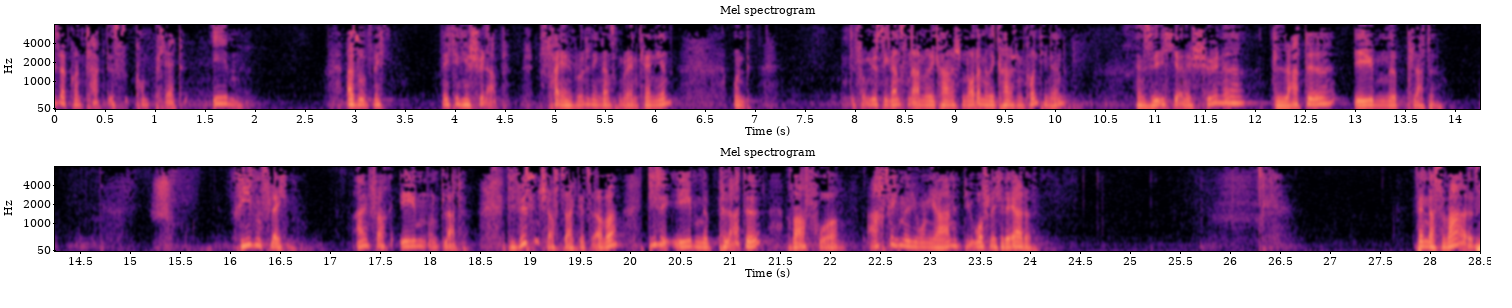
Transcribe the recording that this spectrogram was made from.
Dieser Kontakt ist komplett eben. Also wenn ich, wenn ich den hier schön abfeilen würde, den ganzen Grand Canyon, und von mir ist den ganzen amerikanischen, nordamerikanischen Kontinent, dann sehe ich hier eine schöne, glatte, ebene Platte. Riesenflächen. Einfach eben und glatt. Die Wissenschaft sagt jetzt aber, diese ebene Platte war vor 80 Millionen Jahren die Oberfläche der Erde. Wenn das wahr ist,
